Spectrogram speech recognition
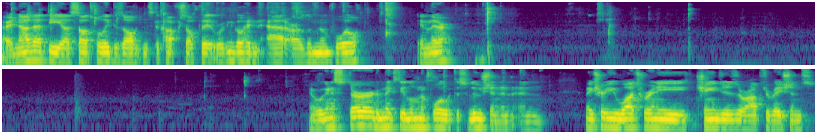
All right, now that the uh, salt's fully dissolved into the copper sulfate, we're going to go ahead and add our aluminum foil in there. We're going to stir to mix the aluminum foil with the solution and, and make sure you watch for any changes or observations.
